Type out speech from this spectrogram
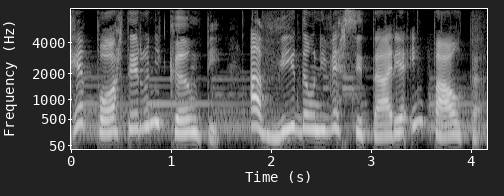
Repórter Unicamp. A vida universitária em pauta.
